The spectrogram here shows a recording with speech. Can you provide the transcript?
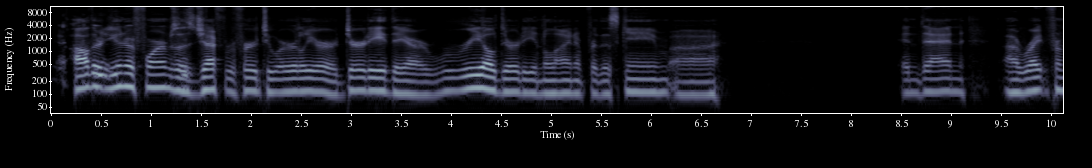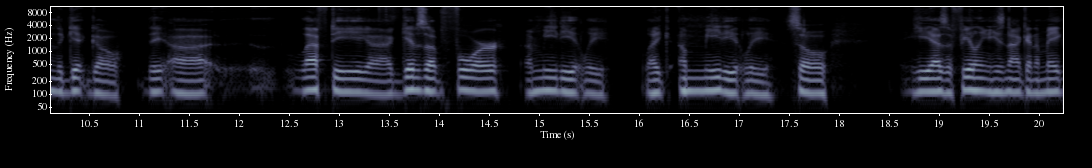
all their uniforms, as Jeff referred to earlier, are dirty. They are real dirty in the lineup for this game. Uh, and then uh, right from the get go, the uh, lefty uh, gives up four immediately, like immediately. So he has a feeling he's not going to make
